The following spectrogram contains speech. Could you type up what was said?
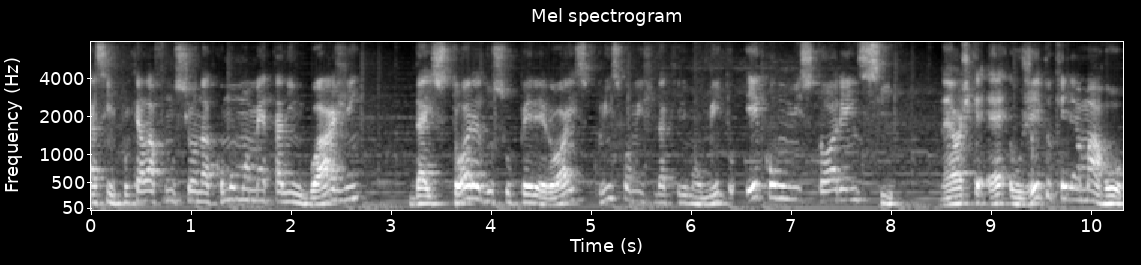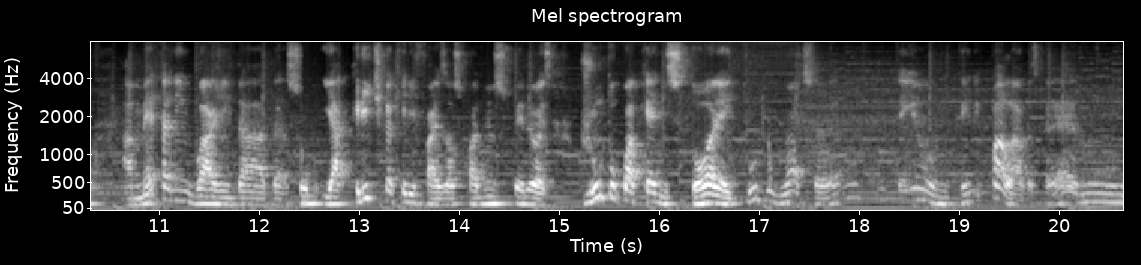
assim, porque ela funciona como uma metalinguagem da história dos super-heróis, principalmente daquele momento, e como uma história em si. Né? Eu acho que é o jeito que ele amarrou a metalinguagem da, da, sobre, e a crítica que ele faz aos quadrinhos super-heróis, junto com aquela história e tudo, nossa, eu não tenho, não tenho nem palavras, cara. É, não,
